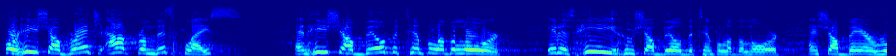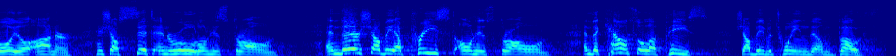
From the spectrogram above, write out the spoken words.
for he shall branch out from this place, and he shall build the temple of the Lord. It is he who shall build the temple of the Lord, and shall bear royal honor, and shall sit and rule on his throne. And there shall be a priest on his throne, and the counsel of peace shall be between them both.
